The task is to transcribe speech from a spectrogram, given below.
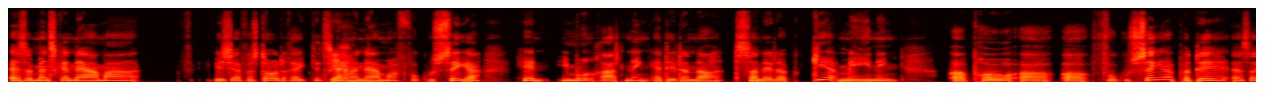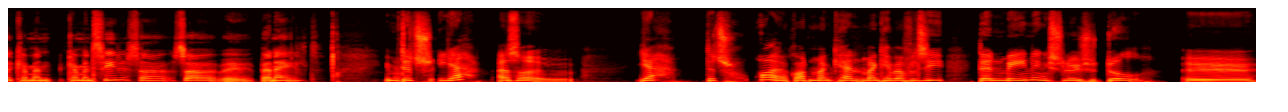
Altså man skal nærmere hvis jeg forstår det rigtigt, skal ja. man nærmere fokusere hen imod retning af det, der så netop giver mening, og prøve at, at fokusere på det. Altså, kan man, kan man sige det så, så øh, banalt? Jamen, det, ja, altså, ja, det tror jeg godt, man kan. Man kan i hvert fald sige, den meningsløse død øh,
